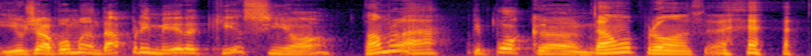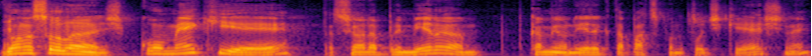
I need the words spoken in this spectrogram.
E eu já vou mandar primeiro aqui assim, ó. Vamos lá. Pipocando. Estamos prontos. Dona Solange, como é que é? A senhora é a primeira caminhoneira que está participando do podcast, né?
